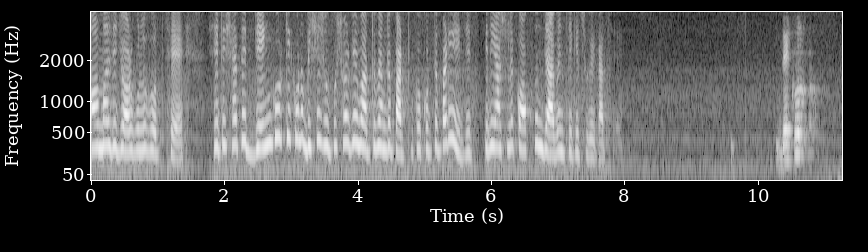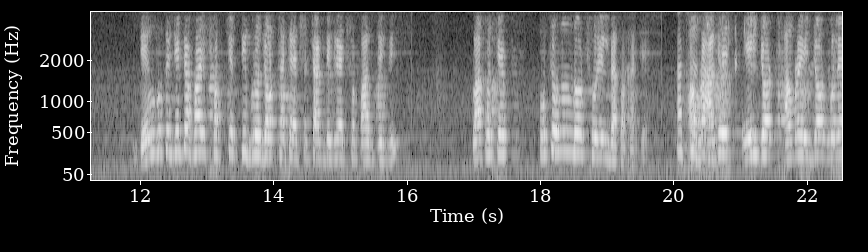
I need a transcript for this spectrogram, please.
নর্মাল যে জ্বরগুলো হচ্ছে সেটির সাথে ডেঙ্গুর কি কোনো বিশেষ উপসর্গের মাধ্যমে আমরা পার্থক্য করতে পারি? যে তিনি আসলে কখন যাবেন চিকিৎসকের কাছে? দেখুন ডেঙ্গুতে যেটা হয় সবচেয়ে তীব্র জ্বর থাকে একশো চার ডিগ্রি একশো পাঁচ ডিগ্রি। প্লাস হচ্ছে প্রচণ্ড শরীর ব্যথা থাকে। আচ্ছা আমরা আচ্ছা। আগে এই জ্বর আমরা এই জ্বর বলে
